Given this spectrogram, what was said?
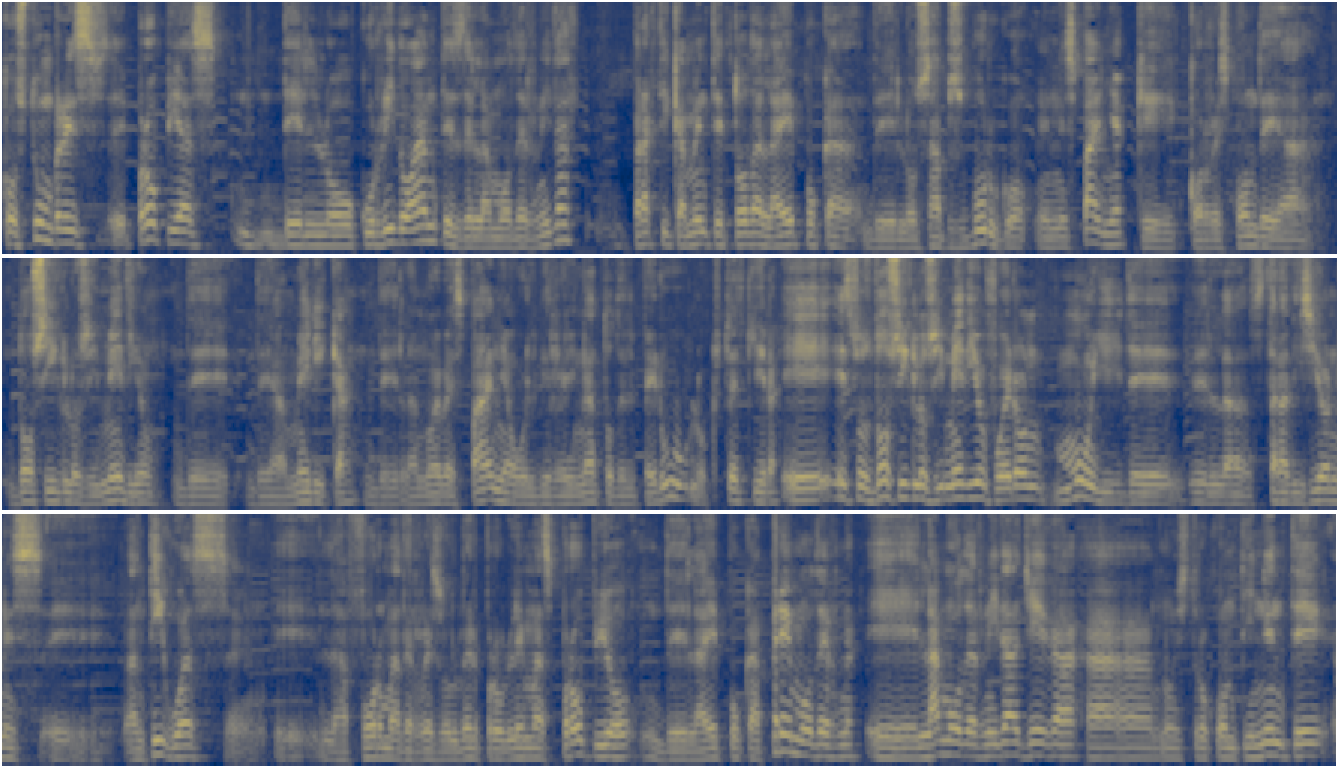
costumbres propias de lo ocurrido antes de la modernidad prácticamente toda la época de los Habsburgo en España, que corresponde a dos siglos y medio de, América, de la Nueva España o el virreinato del Perú, lo que usted quiera. Eh, esos dos siglos y medio fueron muy de, las tradiciones eh, antiguas, eh, la forma de resolver problemas propio de la época premoderna. la modernidad llega a nuestro continente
